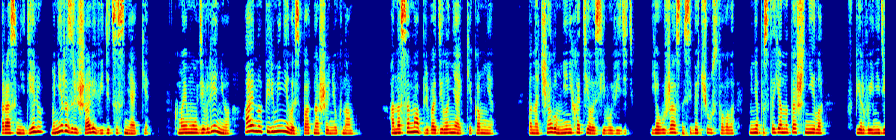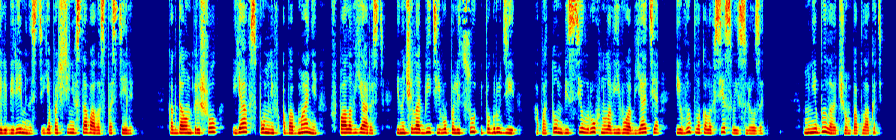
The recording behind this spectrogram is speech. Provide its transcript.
Раз в неделю мне разрешали видеться с Някки. К моему удивлению, Айно переменилась по отношению к нам. Она сама приводила Някки ко мне. Поначалу мне не хотелось его видеть. Я ужасно себя чувствовала, меня постоянно тошнило. В первые недели беременности я почти не вставала с постели. Когда он пришел, я, вспомнив об обмане, впала в ярость и начала бить его по лицу и по груди, а потом без сил рухнула в его объятия и выплакала все свои слезы. Мне было о чем поплакать.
